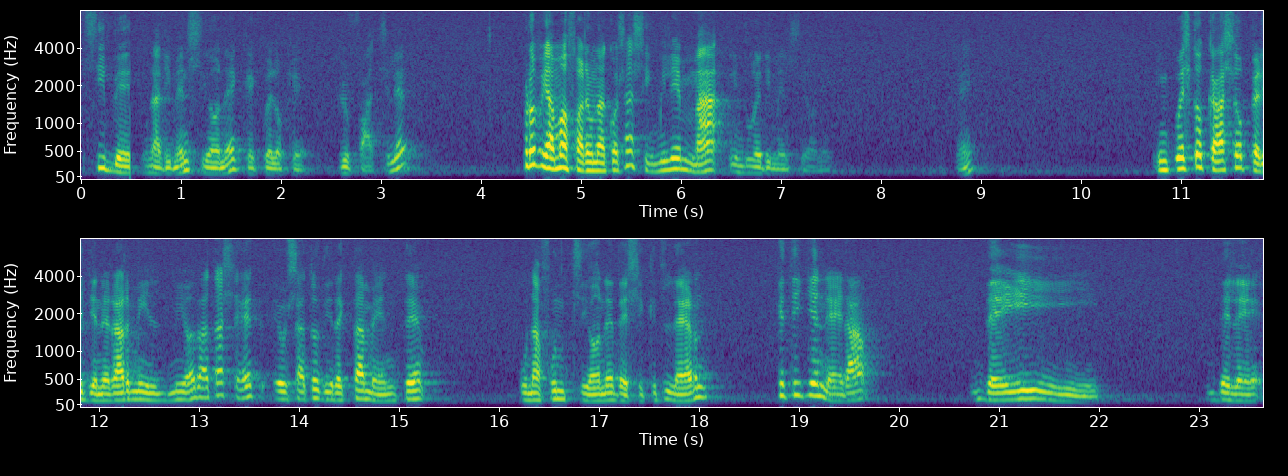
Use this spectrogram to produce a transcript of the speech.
si vede una dimensione, che è quello che è più facile. Proviamo a fare una cosa simile, ma in due dimensioni. Okay? In questo caso, per generarmi il mio dataset, ho usato direttamente una funzione di scikit-learn che ti genera dei, delle,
